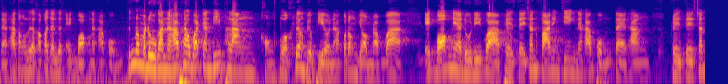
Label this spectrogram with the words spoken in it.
แต่ถ้าต้องเลือกเขาก็จะเลือก Xbox นะครับผม ซึ่งเรามาดูกันนะครับ ถ้าวัดกันที่พลังของตัวเครื่องเพียวๆนะครับ ก็ต้องยอมรับว่า Xbox เนี่ยดูดีกว่า PlayStation 5 จริง ๆ นะครับผม แต่ทาง PlayStation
